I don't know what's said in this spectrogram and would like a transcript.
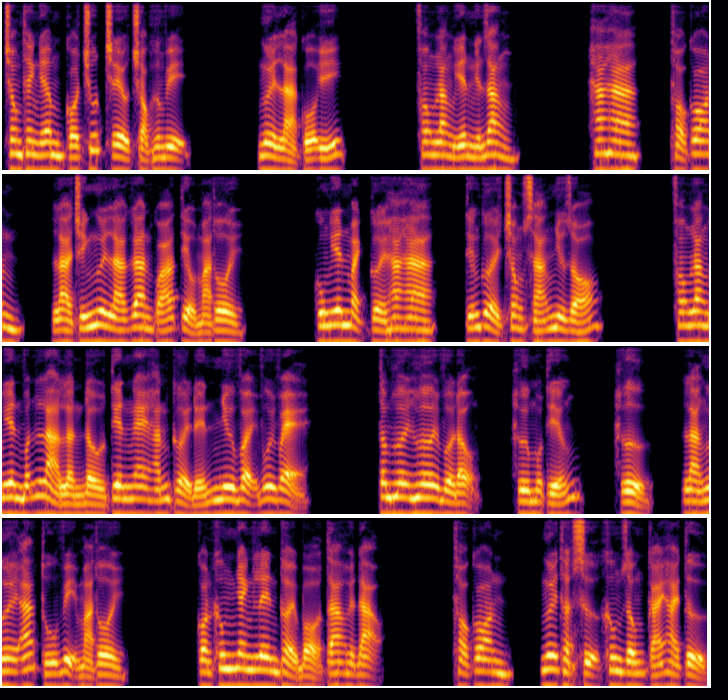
trong thanh âm có chút trêu chọc hương vị. Ngươi là cố ý. Phong lăng yên nghiến răng. Ha ha, thỏ con, là chính ngươi là gan quá tiểu mà thôi. Cung yên mạch cười ha ha, tiếng cười trong sáng như gió. Phong lăng yên vẫn là lần đầu tiên nghe hắn cười đến như vậy vui vẻ. Tâm hơi hơi vừa động, hừ một tiếng, hừ, là ngươi ác thú vị mà thôi. Còn không nhanh lên cởi bỏ ta huyệt đạo. Thỏ con, ngươi thật sự không giống cái hài tử,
